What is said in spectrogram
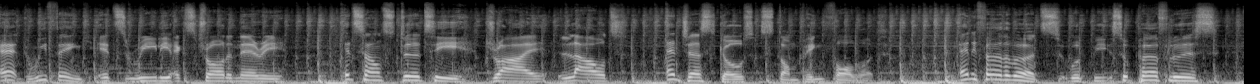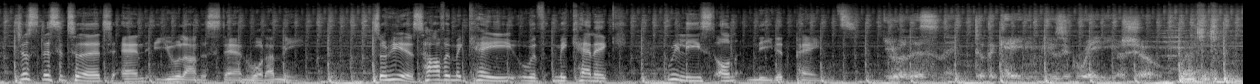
and we think it's really extraordinary. It sounds dirty, dry, loud, and just goes stomping forward. Any further words would be superfluous. Just listen to it and you'll understand what I mean. So here's Harvey McKay with Mechanic, released on Kneaded Pains. You're listening to the KD Music Radio Show.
